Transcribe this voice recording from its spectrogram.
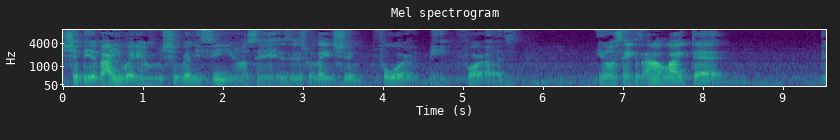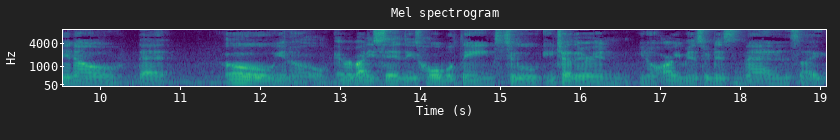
should be evaluating, we should really see, you know what I'm saying? Is this relationship for me, for us? You know what I'm saying? Because I don't like that you know, that, oh, you know, everybody says these horrible things to each other in, you know, arguments or this and that. And it's like,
